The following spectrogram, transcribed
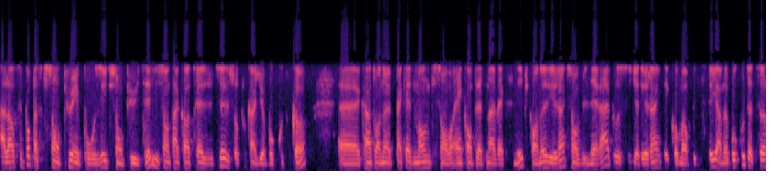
Alors, c'est pas parce qu'ils sont plus imposés qu'ils sont plus utiles. Ils sont encore très utiles, surtout quand il y a beaucoup de cas. Euh, quand on a un paquet de monde qui sont incomplètement vaccinés, puis qu'on a des gens qui sont vulnérables aussi. Il y a des gens avec des comorbidités. Il y en a beaucoup de ça.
